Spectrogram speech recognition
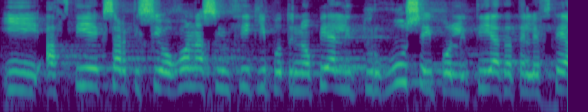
η, αυτή η εξαρτησιογόνα συνθήκη υπό την οποία λειτουργούσε η πολιτεία τα τελευταία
